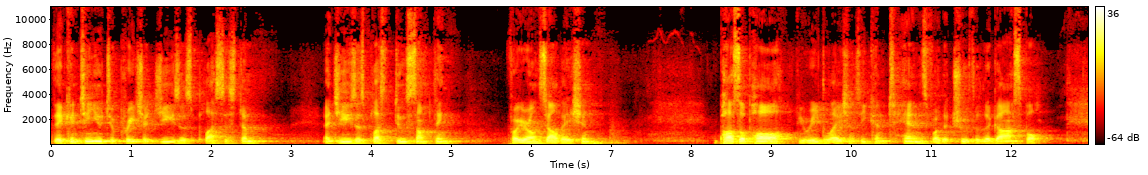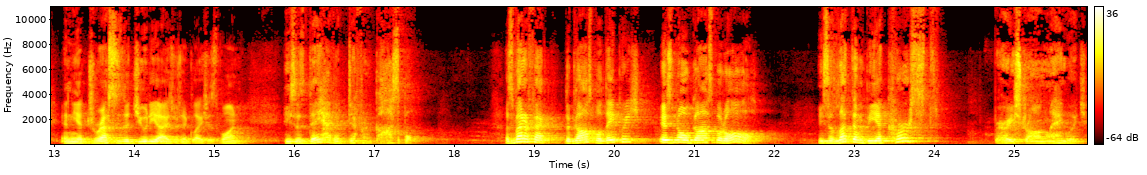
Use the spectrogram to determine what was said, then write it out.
They continued to preach a Jesus plus system a Jesus plus do something for your own salvation. Apostle Paul, if you read Galatians, he contends for the truth of the gospel. And he addresses the Judaizers in Galatians 1. He says they have a different gospel. As a matter of fact, the gospel they preach is no gospel at all. He said, let them be accursed. Very strong language.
